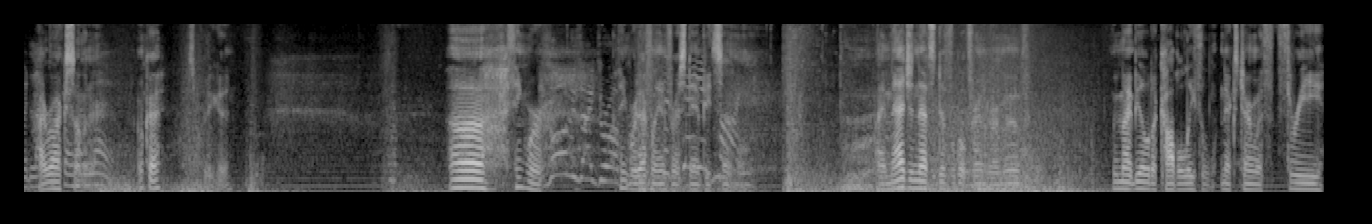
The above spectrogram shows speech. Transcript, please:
would like High Rock Summoner. hello. Okay, that's pretty good. Uh, I think we're, As long as I I think we're definitely in for a Stampede Sentinel. I imagine that's difficult for him to remove. We might be able to cobble lethal next turn with three,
